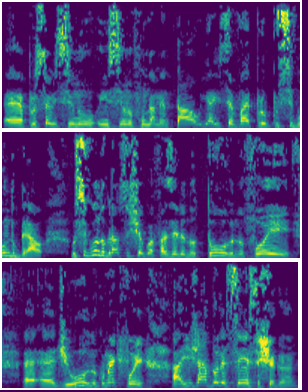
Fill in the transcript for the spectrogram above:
é, para o seu ensino, ensino fundamental e aí você vai para o segundo grau. O segundo grau você chegou a fazer ele noturno, foi é, é, diurno, como é que foi? Aí já a adolescência chegando.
